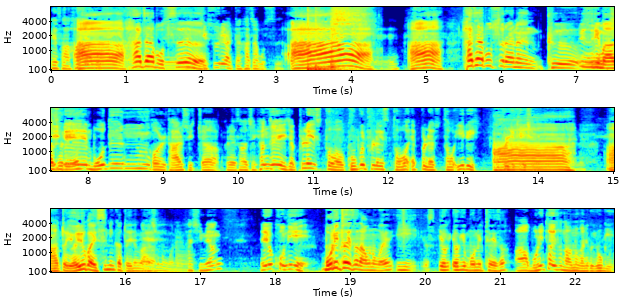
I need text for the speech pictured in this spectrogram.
회사 하자보스. 아, 하자보스. 예, 직수리 할 땐 하자보스. 아, 예. 아, 하자보스라는 그 어, 마술이 집에 모든 걸 다 할 수 있죠. 그래서 현재 이제 플레이스토어, 구글 플레이스토어, 애플 앱스토어 1위 어플리케이션 아, 아, 또 여유가 있으니까 또 이런 거 네. 하시는구나. 하시면 에어컨이 모니터에서 나오는 거예요? 이 여기, 여기 모니터에서? 아 모니터에서 나오는 거 아니고 여기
